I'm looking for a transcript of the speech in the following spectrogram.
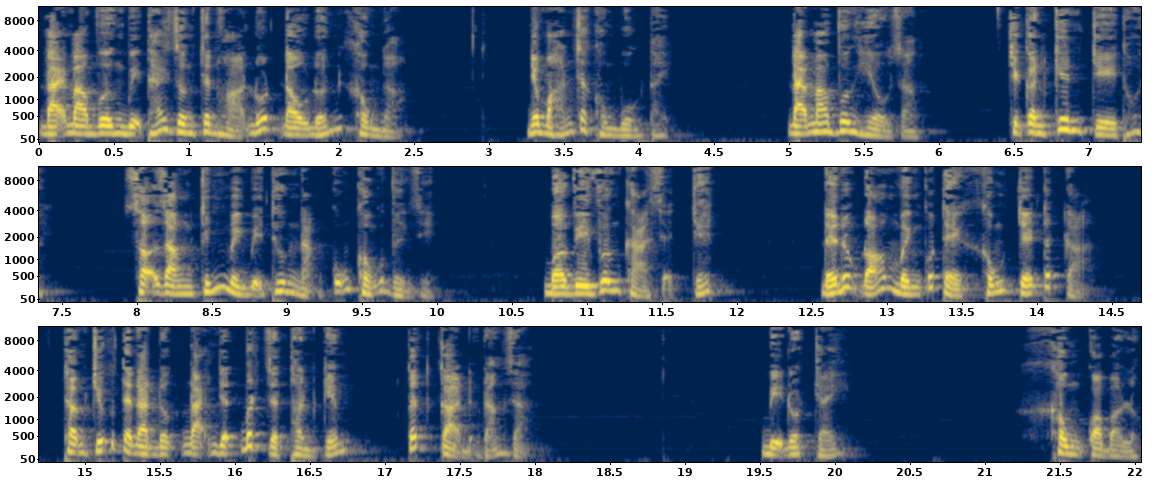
Đại Ma Vương bị Thái Dương chân hỏa đốt đầu đớn không nhỏ. Nhưng mà hắn sẽ không buông tay. Đại Ma Vương hiểu rằng Chỉ cần kiên trì thôi, Sợ rằng chính mình bị thương nặng cũng không có việc gì. Bởi vì Vương Khả sẽ chết. Đến lúc đó mình có thể khống chế tất cả, Thậm chí có thể đạt được đại nhận bất diệt thần kiếm. Tất cả đều đáng giá. Bị đốt cháy. Không qua bao lâu,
